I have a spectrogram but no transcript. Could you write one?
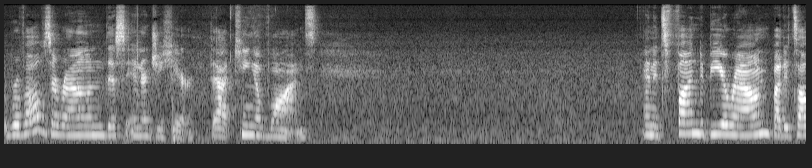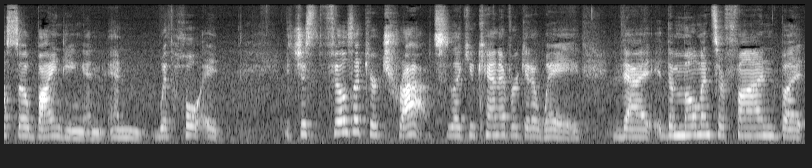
revolves around this energy here, that King of Wands. And it's fun to be around, but it's also binding and, and with whole, it, it just feels like you're trapped, like you can't ever get away that the moments are fun, but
